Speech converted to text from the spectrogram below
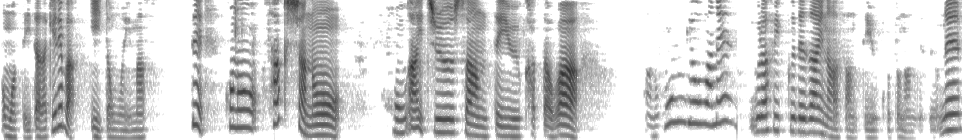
思っていただければいいと思います。で、この作者の本愛中さんっていう方は、あの本業はね、グラフィックデザイナーさんっていうことなんですよね。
